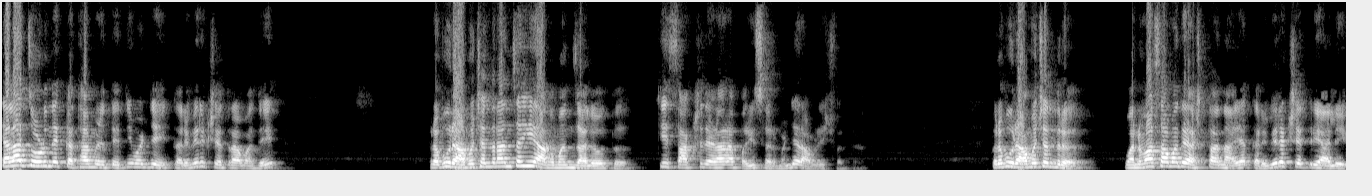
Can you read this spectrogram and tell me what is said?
त्यालाच जोडून एक कथा मिळते ती म्हणजे करवीर क्षेत्रामध्ये प्रभू रामचंद्रांचंही आगमन झालं होतं की साक्ष देणारा परिसर म्हणजे रावणेश्वर तळ प्रभू रामचंद्र वनवासामध्ये असताना या करवीर क्षेत्री आले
